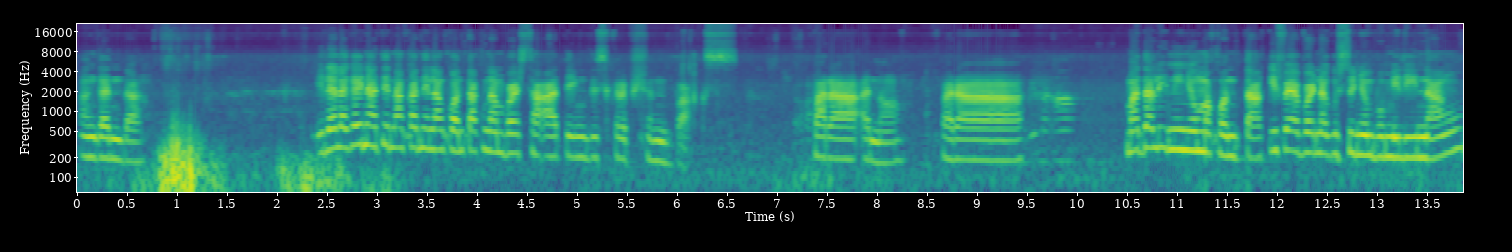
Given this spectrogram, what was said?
ang ganda. Ilalagay natin ang kanilang contact number sa ating description box. Para ano, para madali ninyong makontak if ever na gusto nyong bumili ng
